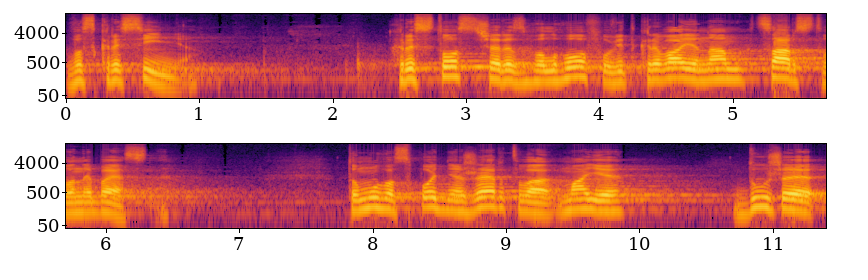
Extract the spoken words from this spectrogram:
Воскресіння. Христос через Голгофу відкриває нам Царство Небесне. Тому Господня жертва має дуже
